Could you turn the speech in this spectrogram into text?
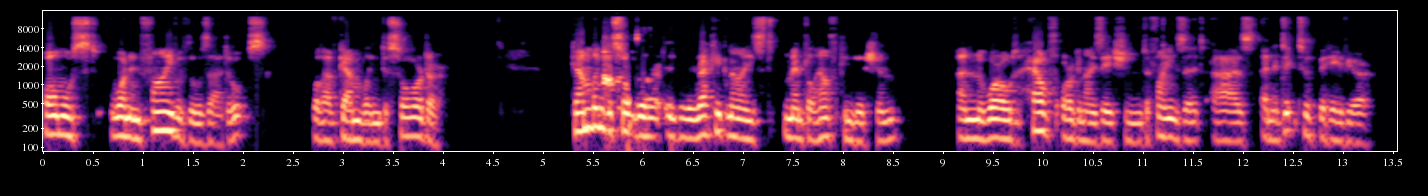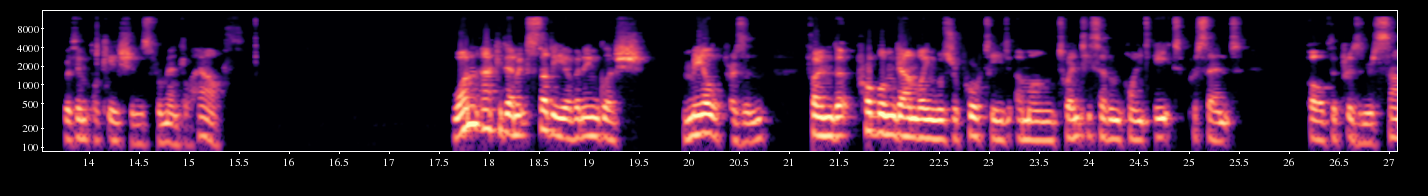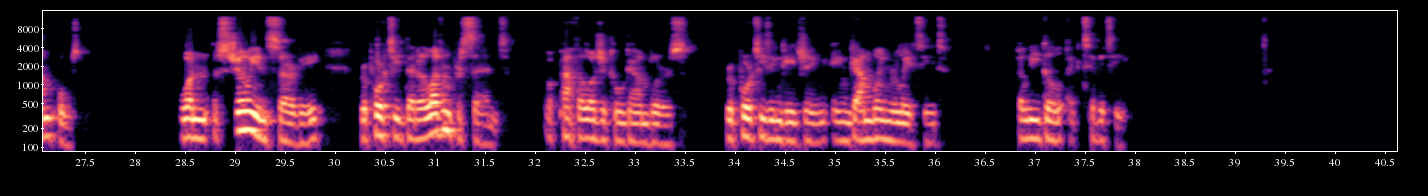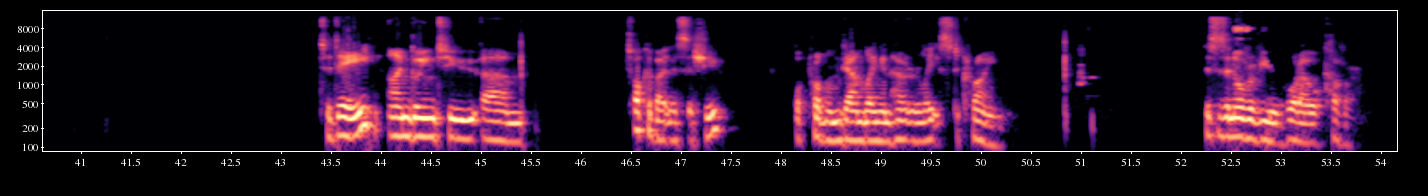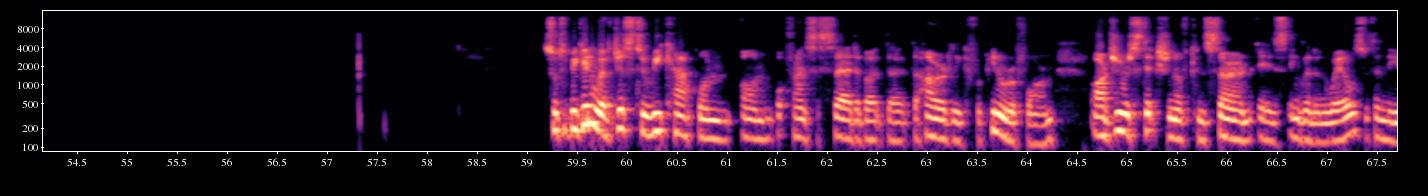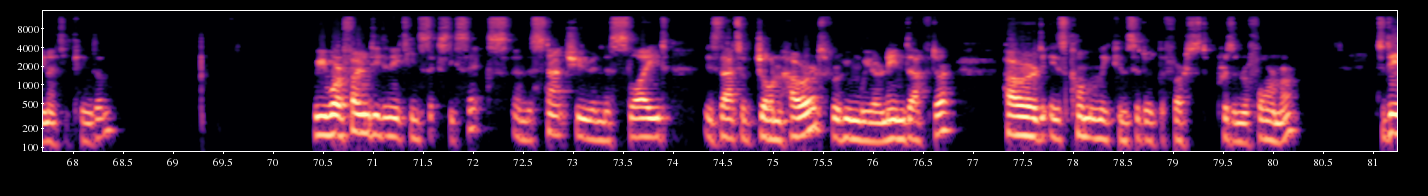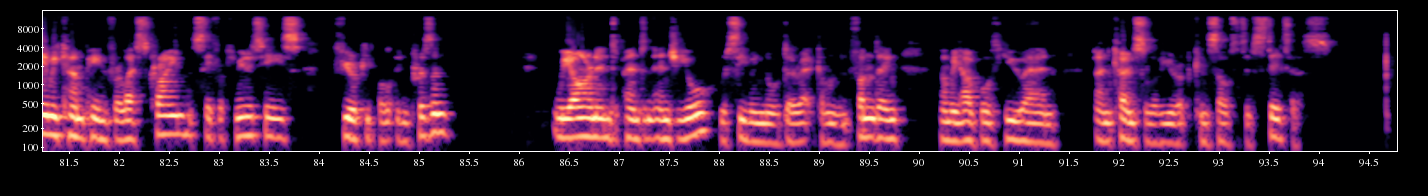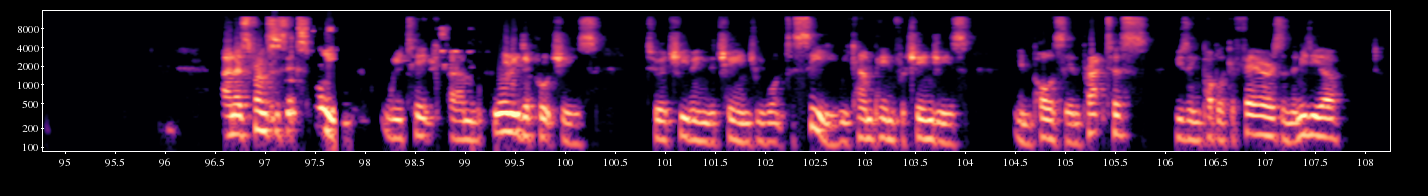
Almost one in five of those adults will have gambling disorder. Gambling ah. disorder is a recognized mental health condition, and the World Health Organization defines it as an addictive behavior with implications for mental health. One academic study of an English male prison found that problem gambling was reported among 27.8% of the prisoners sampled. One Australian survey reported that 11% of pathological gamblers reported engaging in gambling related illegal activity. Today, I'm going to um, talk about this issue of problem gambling and how it relates to crime. This is an overview of what I will cover. So to begin with, just to recap on, on what Frances said about the, the Howard League for Penal Reform, our jurisdiction of concern is England and Wales within the United Kingdom. We were founded in 1866, and the statue in this slide is that of John Howard, for whom we are named after. Howard is commonly considered the first prison reformer. Today we campaign for less crime, safer communities, fewer people in prison. We are an independent NGO receiving no direct government funding, and we have both UN and Council of Europe consultative status. And as Frances explained, we take um, varied approaches to achieving the change we want to see. We campaign for changes in policy and practice, using public affairs and the media.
